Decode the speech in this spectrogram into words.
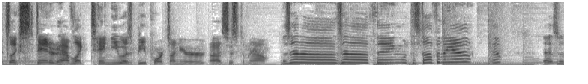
It's like standard to have like 10 USB ports on your uh, system now. Is that a is that a thing with the stuff in the yeah? yeah. That's a,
